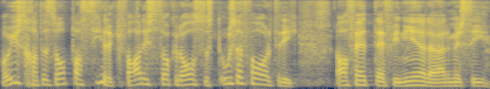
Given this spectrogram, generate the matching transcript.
Und uns kann das so passieren. Die Gefahr ist so groß, dass die Herausforderung anfängt definieren, wer wir sind.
